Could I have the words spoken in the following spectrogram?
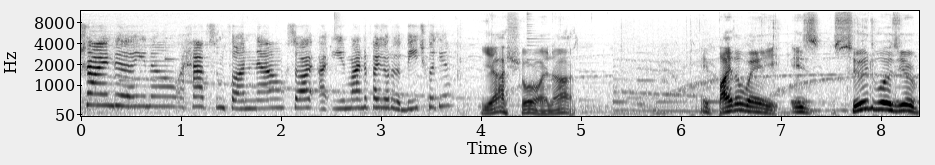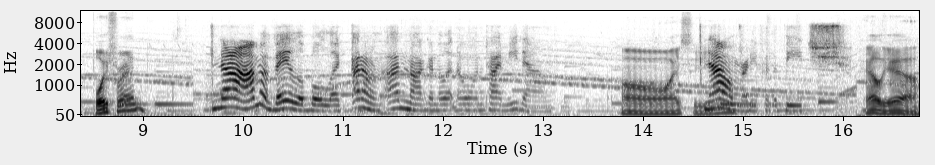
trying to, you know, have some fun now. So, I, I, you mind if I go to the beach with you? Yeah, sure. Why not? Hey, by the way, is Sud was your boyfriend? Nah, I'm available. Like, I don't... I'm not gonna let no one tie me down. Oh, I see. Now I'm ready for the beach. Hell yeah.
